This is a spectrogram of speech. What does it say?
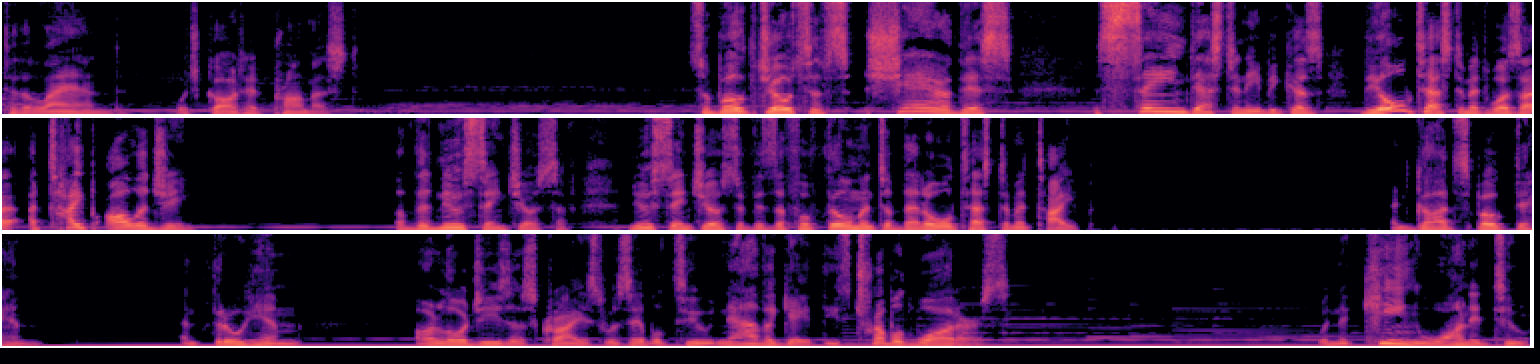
to the land which God had promised. So both Josephs share this same destiny because the Old Testament was a, a typology of the new St. Joseph. New St. Joseph is a fulfillment of that Old Testament type. And God spoke to him, and through him, our Lord Jesus Christ was able to navigate these troubled waters when the king wanted to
